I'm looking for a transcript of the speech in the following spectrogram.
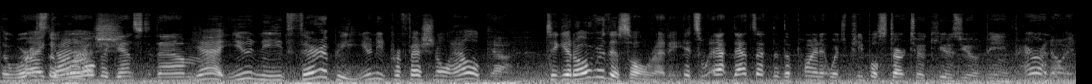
The, wor- "My the world against them. Yeah, you need therapy. You need professional help Yeah. to get over this already. it's uh, that's at the- the point at which people start to accuse you of being paranoid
